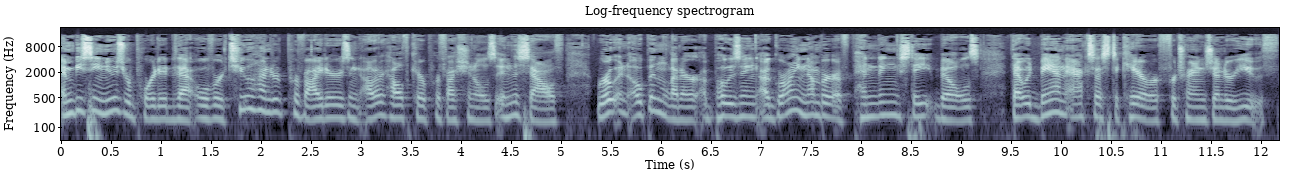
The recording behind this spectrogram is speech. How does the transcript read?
NBC News reported that over 200 providers and other healthcare professionals in the South wrote an open letter opposing a growing number of pending state bills that would ban access to care for transgender youth.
